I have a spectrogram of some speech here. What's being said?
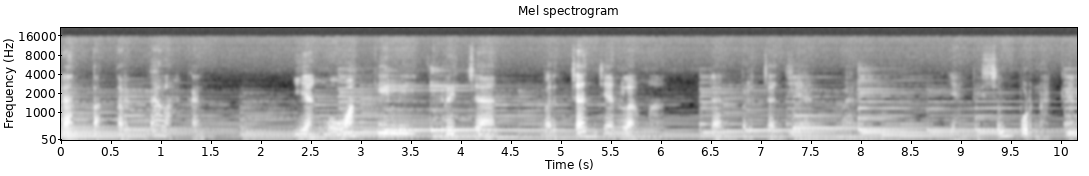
dan tak terkalahkan yang mewakili gereja perjanjian lama dan perjanjian baru yang disempurnakan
